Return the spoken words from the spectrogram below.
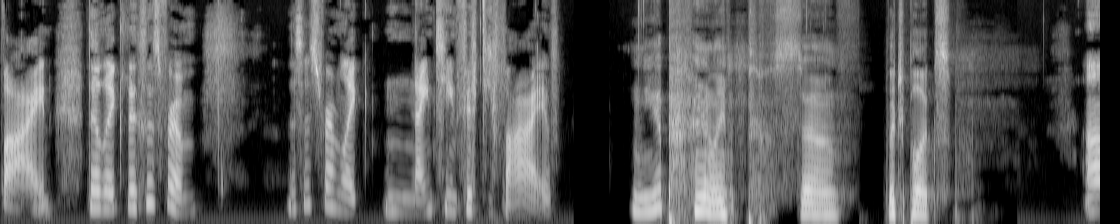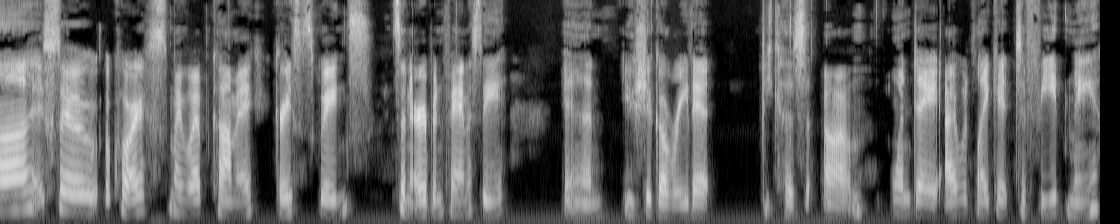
fine. They're like this is from this is from like 1955. yep, apparently. So, which plugs? Uh, so of course my webcomic Grace's Wings. It's an urban fantasy, and you should go read it because um one day I would like it to feed me.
